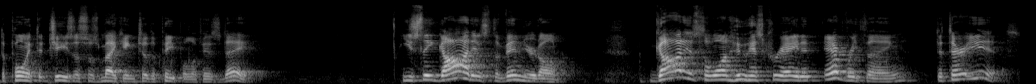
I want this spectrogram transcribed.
the point that Jesus was making to the people of his day. You see, God is the vineyard owner, God is the one who has created everything that there is.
